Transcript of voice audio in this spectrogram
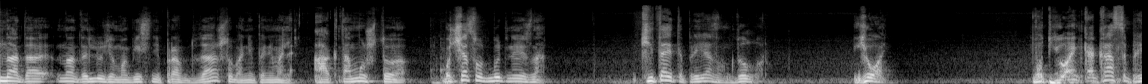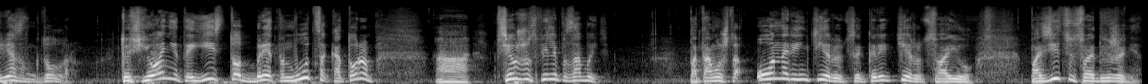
надо, надо людям объяснить правду, да, чтобы они понимали. А к тому, что... Вот сейчас вот будет новизна. Китай-то привязан к доллару. Юань. Вот юань как раз и привязан к доллару. То есть юань это и есть тот Бреттон-Вудс, о котором а, все уже успели позабыть. Потому что он ориентируется и корректирует свою позицию, свое движение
